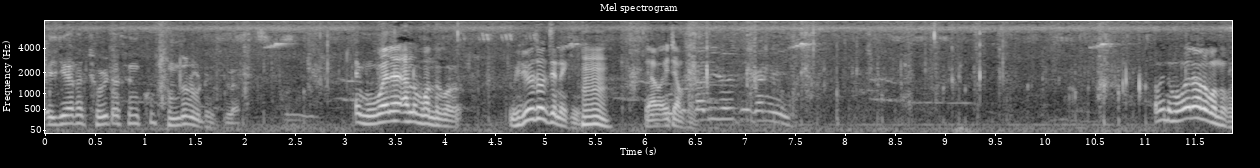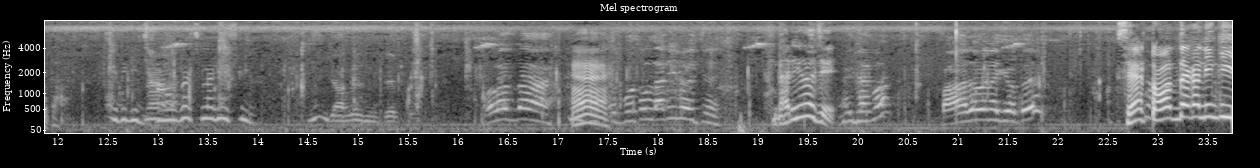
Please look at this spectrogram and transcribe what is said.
এই জায়গাটা ছবিটা সেদিন খুব সুন্দর উঠেছিল। এই মোবাইলের আলো বন্ধ করো। ভিডিও চলছে নাকি? হুম। এটা- আমি তো মোবাইলের আলো বন্ধ করতাম। এটা কি ঝাউ গাছ লাগিয়েছিল হ্যাঁ। বোতল দাঁড়িয়ে রয়েছে। দাঁড়িয়ে রয়েছে? এই দেখো পাওয়া যাবে নাকি ওতে? স্যার টর্চ দেখা নাকি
